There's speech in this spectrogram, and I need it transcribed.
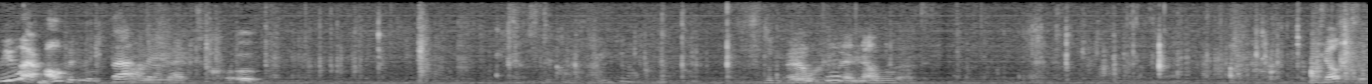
We went opening that Oh, one. that's cool. Stick on it. You can open it. Look at that. Good a notebook. Notebook.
